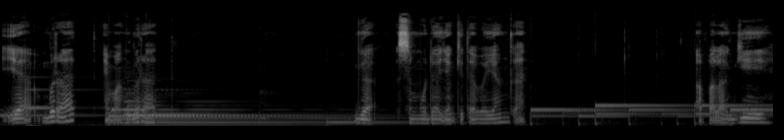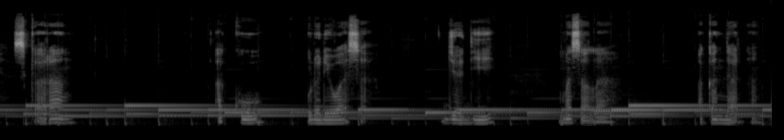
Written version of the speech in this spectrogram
ya berat, emang berat. Gak semudah yang kita bayangkan. Apalagi sekarang aku udah dewasa. Jadi masalah akan datang.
